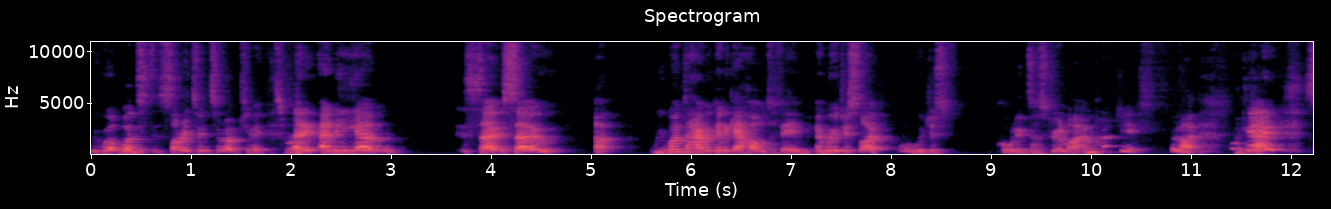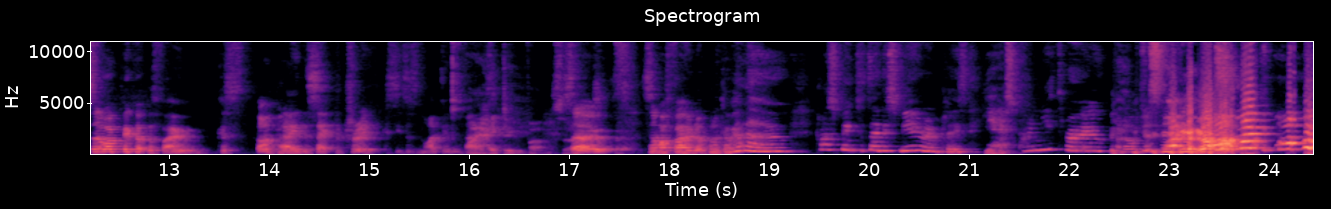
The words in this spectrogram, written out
we wanted to, sorry to interrupt you. That's right. And, and he um so so uh, we wonder how we're going to get hold of him and we're just like oh we're just call industrial light and magic like okay so I pick up the phone because I play the secretary because he doesn't like doing the phone I hate doing phones. So, So- so I phone up and I go hello can I speak to Dennis Muren please yes putting you through and I'm just like oh my god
